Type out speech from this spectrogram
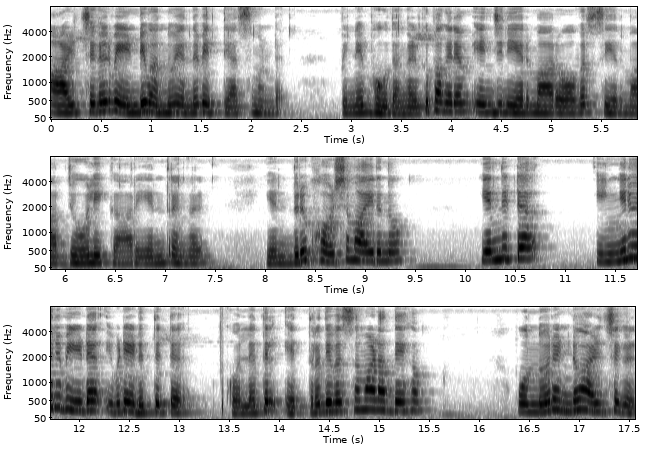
ആഴ്ചകൾ വേണ്ടി വന്നു എന്ന വ്യത്യാസമുണ്ട്. പിന്നെ ഭൂതങ്ങൾക്ക് പകരം എഞ്ചിനീയർമാർ ഓവർസിയർമാർ ജോലിക്കാർ യന്ത്രങ്ങൾ. എന്തൊരു ഘോഷമായിരുന്നു. എന്നിട്ട് ഇങ്ങനൊരു വീട് ഇവിടെ എടുത്തിട്ട് കൊല്ലത്തിൽ എത്ര ദിവസമാണ് അദ്ദേഹം? ഒന്നോ രണ്ടോ ആഴ്ചകൾ.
